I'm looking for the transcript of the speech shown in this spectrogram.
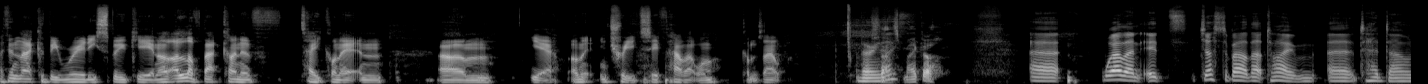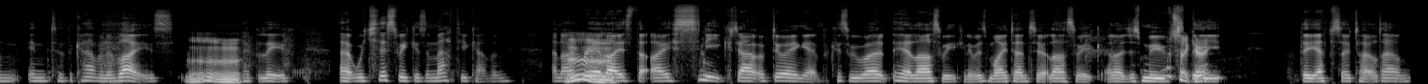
I think that could be really spooky, and I, I love that kind of take on it. And um, yeah, I'm intrigued to see how that one comes out. Very That's nice. mega. Uh, well, then, it's just about that time uh, to head down into the Cavern of Lies, Mm. I believe, uh, which this week is a Matthew Cavern. And I Mm. realised that I sneaked out of doing it because we weren't here last week and it was my turn to do it last week. And I just moved okay. the, the episode title down.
